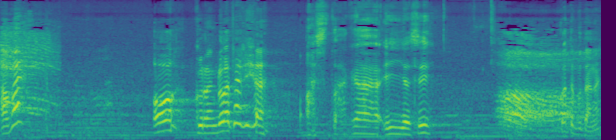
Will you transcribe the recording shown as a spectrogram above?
Apa? Oh, kurang dua tadi ya? Astaga, iya sih. Kok tepuk tangan?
